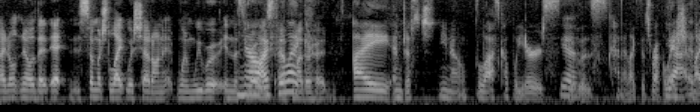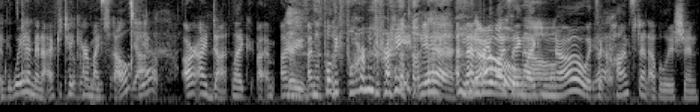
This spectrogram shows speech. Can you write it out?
I don't know that it, so much light was shed on it when we were in the No, I throes feel of like motherhood. I am just, you know, the last couple years, Yeah. it was kind of like this revelation. I like, wait a minute, I have to take care of myself. Yeah. Aren't I done? Like, I'm, I'm, I'm fully formed, right? Yeah. And then No. realizing, like, No. no, it's Yeah. a constant evolution.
